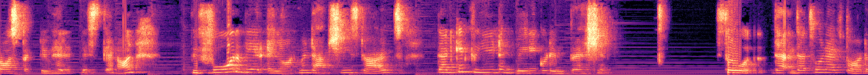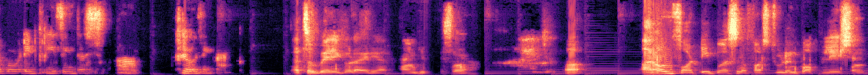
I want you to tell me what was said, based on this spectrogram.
prospective help desk and all before their allotment actually starts that can create a very good impression. So that, that's what i've thought about increasing this uh, closing rank that's a very good idea. Thank you, Sneha. Uh, around 40% of our student population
